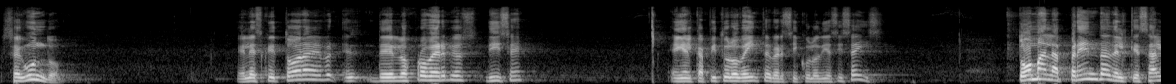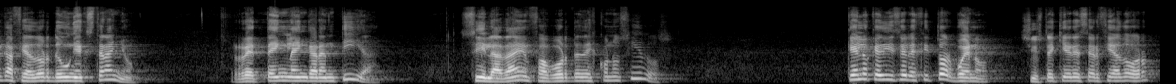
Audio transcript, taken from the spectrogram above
Segundo, el escritor de los proverbios dice en el capítulo 20, versículo 16, toma la prenda del que salga fiador de un extraño, reténla en garantía, si la da en favor de desconocidos. ¿Qué es lo que dice el escritor? Bueno, si usted quiere ser fiador,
